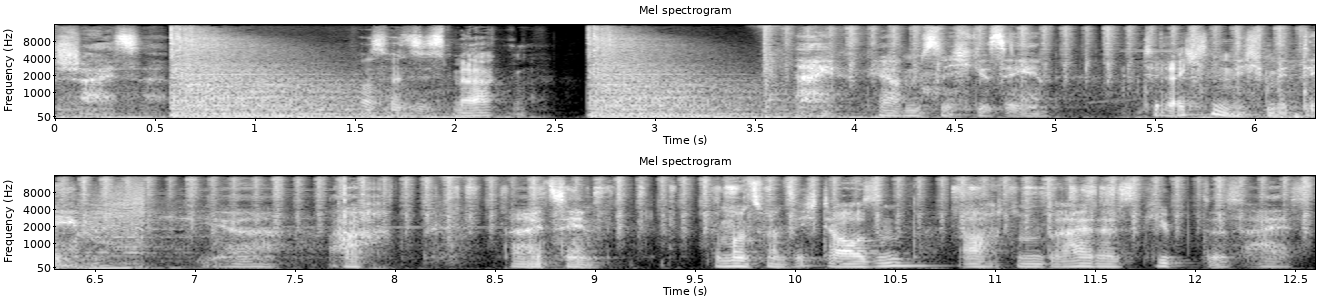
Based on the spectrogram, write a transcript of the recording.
Scheiße. Was, wenn sie es merken? Nein, wir haben es nicht gesehen. Die rechnen nicht mit dem. 4, 8, 13, 25.000, 8 und 3, das gibt, das heißt,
